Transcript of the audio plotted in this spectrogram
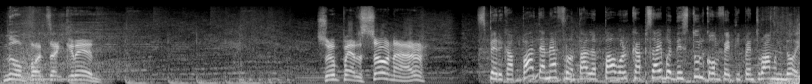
Nu pot să cred! Super Sonar? Sper ca partea mea frontală Power Cap să aibă destul confetti pentru amândoi.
